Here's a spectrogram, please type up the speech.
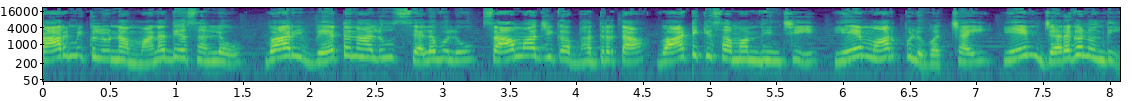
కార్మికులున్న మన దేశంలో వారి వేతనాలు సెలవులు సామాజిక భద్రత వాటికి సంబంధించి ఏ మార్పులు వచ్చాయి? ఏం జరగనుంది?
